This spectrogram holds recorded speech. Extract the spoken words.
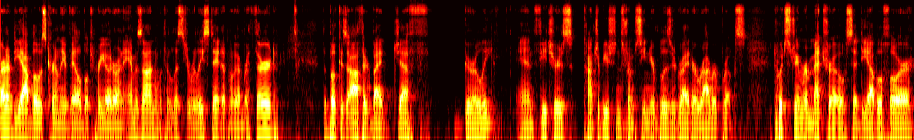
Art of Diablo is currently available to pre order on Amazon with a listed release date of November 3rd. The book is authored by Jeff Gerli and features contributions from senior Blizzard writer Robert Brooks. Twitch streamer Metro said Diablo 4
